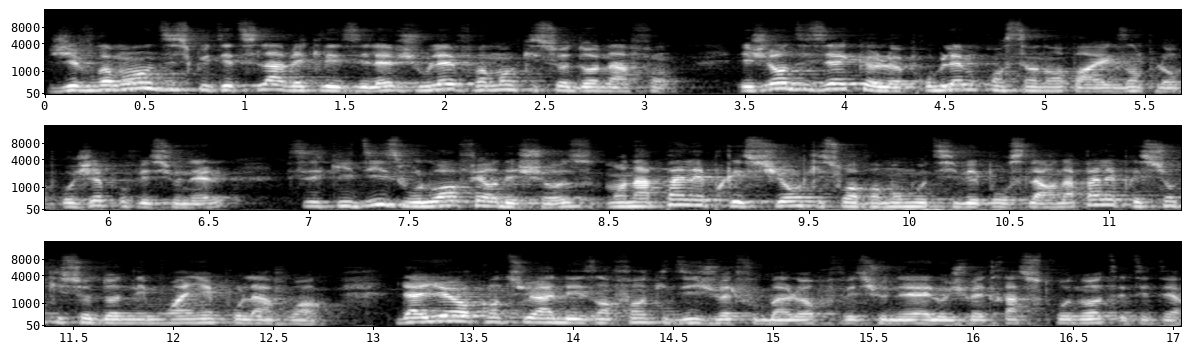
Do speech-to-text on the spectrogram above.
J'ai vraiment discuté de cela avec les élèves. Je voulais vraiment qu'ils se donnent à fond. Et je leur disais que le problème concernant par exemple leur projet professionnel, c'est qu'ils disent vouloir faire des choses, mais on n'a pas l'impression qu'ils soient vraiment motivés pour cela. On n'a pas l'impression qu'ils se donnent les moyens pour l'avoir. D'ailleurs, quand tu as des enfants qui disent je vais être footballeur professionnel ou je vais être astronaute, etc.,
